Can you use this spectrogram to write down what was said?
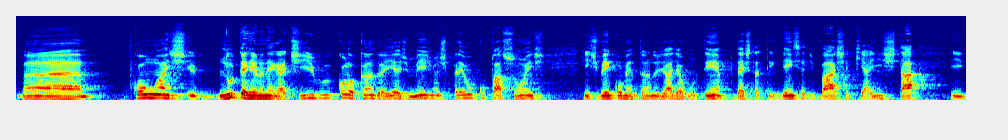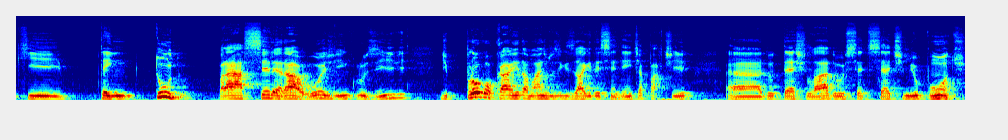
Uh, com as, no terreno negativo, colocando aí as mesmas preocupações que a gente vem comentando já de algum tempo, desta tendência de baixa que aí está e que tem tudo para acelerar hoje, inclusive de provocar ainda mais um zigue-zague descendente a partir uh, do teste lá dos 107 mil pontos.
